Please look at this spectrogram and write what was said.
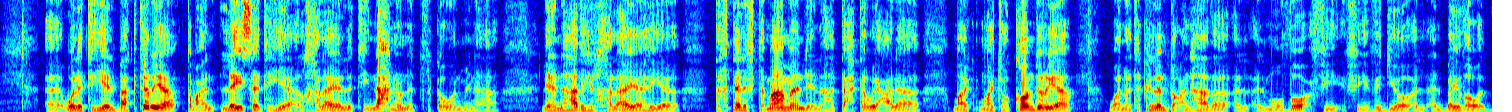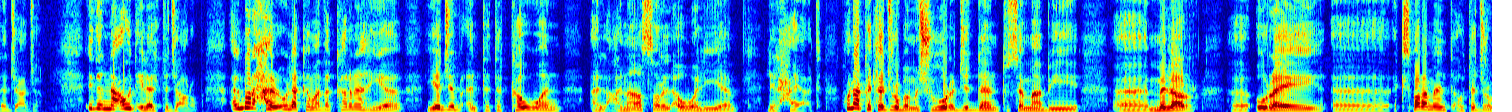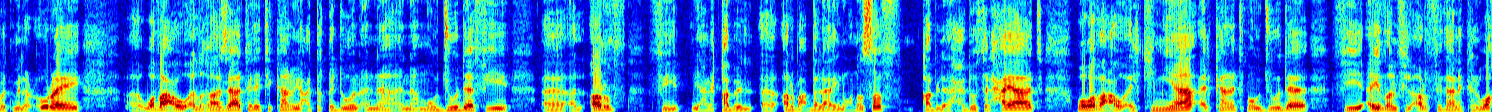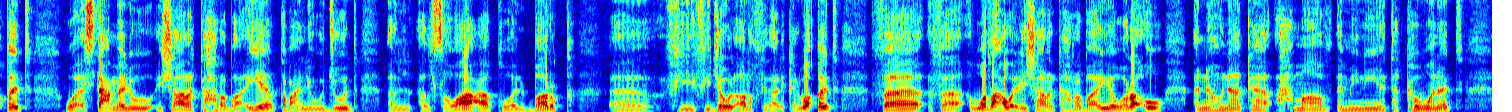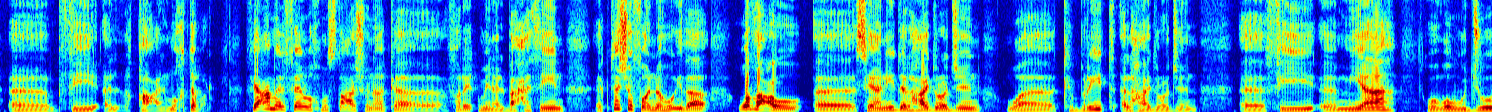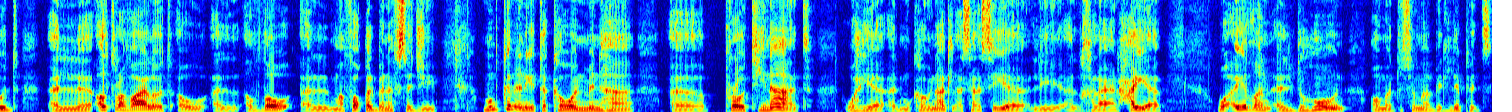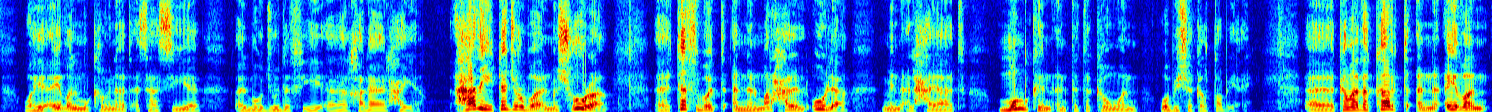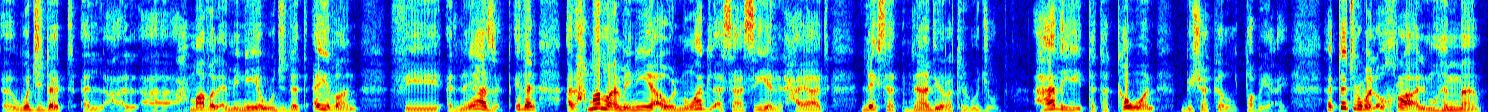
والتي هي البكتيريا طبعا ليست هي الخلايا التي نحن نتكون منها لأن هذه الخلايا هي تختلف تماما لأنها تحتوي على ميتوكوندريا وأنا تكلمت عن هذا الموضوع في في فيديو البيضة والدجاجة. اذا نعود إلى التجارب. المرحلة الأولى كما ذكرنا هي يجب أن تتكون العناصر الأولية للحياة. هناك تجربة مشهورة جدا تسمى ب Miller Urey experiment أو تجربة ميلر اوري وضعوا الغازات التي كانوا يعتقدون انها أنها موجودة في آه، الأرض في يعني قبل آه، أربع بلايين ونصف قبل حدوث الحياة ووضعوا الكيمياء اللي كانت موجودة في أيضا في الأرض في ذلك الوقت واستعملوا إشارة كهربائية طبعا لوجود الصواعق والبرق آه، في في جو الأرض في ذلك الوقت. فوضعوا الإشارة الكهربائية ورأوا أن هناك أحماض أمينية تكونت آه، في القاع المختبر. في عام 2015 هناك آه، فريق من الباحثين اكتشفوا أنه إذا وضعوا آه، سيانيد الهيدروجين وكبريت الهيدروجين آه، في مياه ووجود ال ultraviolet أو الضوء ما فوق البنفسجي ممكن أن يتكون منها بروتينات وهي المكونات الأساسية للخلايا الحية وأيضا الدهون أو ما تسمى بالليبيدز وهي أيضا مكونات أساسية الموجودة في آه، الخلايا الحية. هذه التجربة المشهورة آه، تثبت أن المرحلة الأولى من الحياة ممكن أن تتكون وبشكل طبيعي. آه، كما ذكرت أن أيضا وجدت الأحماض الأمينية وجدت أيضا في النيازك، اذا الأحماض الأمينية أو المواد الأساسية للحياة ليست نادرة الوجود، هذه تتكون بشكل طبيعي. التجربة الأخرى المهمة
